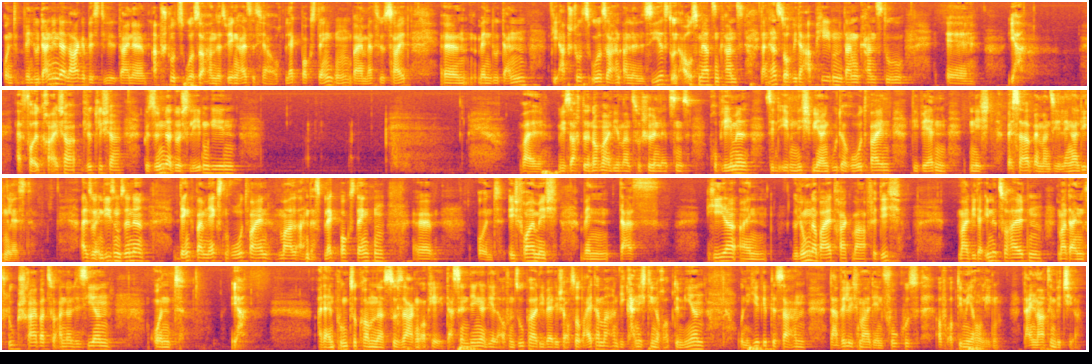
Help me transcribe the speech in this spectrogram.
Und wenn du dann in der Lage bist, die, deine Absturzursachen, deswegen heißt es ja auch Blackbox-Denken bei Matthew Syed, äh, wenn du dann die Absturzursachen analysierst und ausmerzen kannst, dann kannst du auch wieder abheben, dann kannst du äh, ja erfolgreicher, glücklicher, gesünder durchs Leben gehen. Weil, wie sagte nochmal jemand so schön letztens, Probleme sind eben nicht wie ein guter Rotwein, die werden nicht besser, wenn man sie länger liegen lässt. Also in diesem Sinne, denk beim nächsten Rotwein mal an das Blackbox-Denken. Äh, und ich freue mich, wenn das hier ein gelungener Beitrag war für dich, mal wieder innezuhalten, mal deinen Flugschreiber zu analysieren und ja, an einen Punkt zu kommen, dass zu sagen, okay, das sind Dinge, die laufen super, die werde ich auch so weitermachen, die kann ich die noch optimieren. Und hier gibt es Sachen, da will ich mal den Fokus auf Optimierung legen. Dein Martin Witsch hier.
